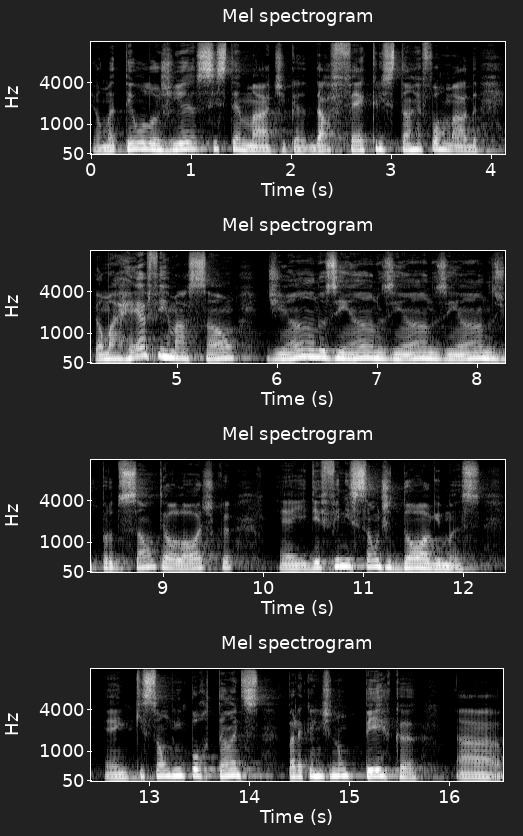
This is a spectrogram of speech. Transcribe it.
É uma teologia sistemática da fé cristã reformada. É uma reafirmação de anos e anos e anos e anos de produção teológica é, e definição de dogmas é, que são importantes para que a gente não perca, a,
